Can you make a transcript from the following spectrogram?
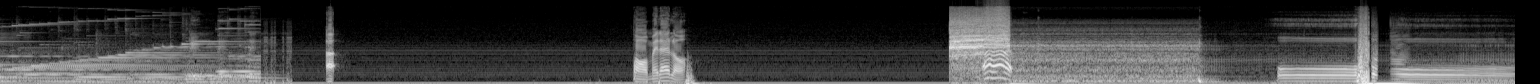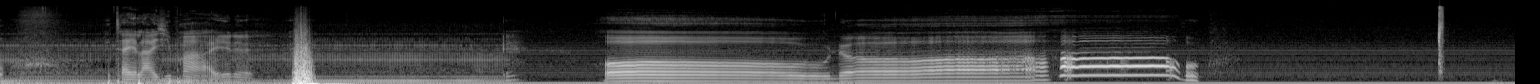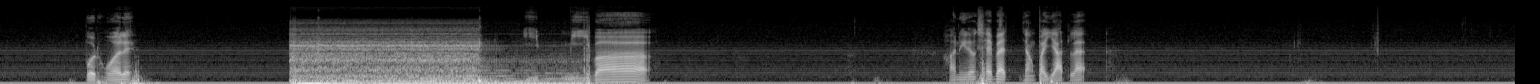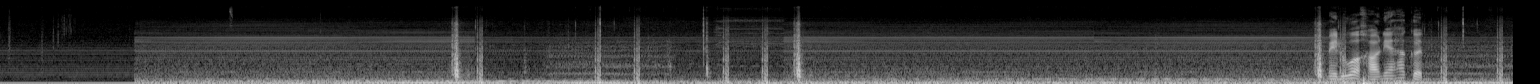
ดึงดึงดึงอะต่อไม่ได้เหรออะโอ้โหใจร้ายชิบหาย เลยโอ้ no ปวดหัวเลยอีหมีบ้า คราวนี้ต้องใช้แบตอย่างประหยัดแล้ว รู้ว่าเขาเนี่ยถ้าเกิด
